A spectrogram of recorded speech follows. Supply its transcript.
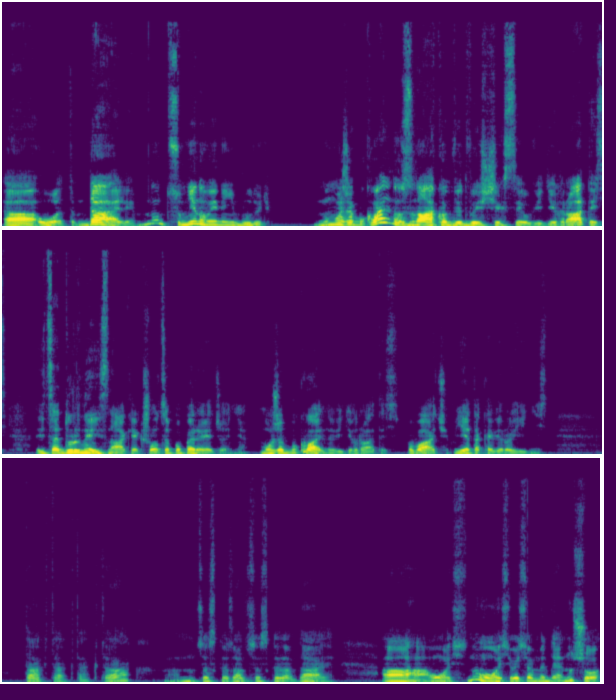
А, от. Далі. Ну, сумні новини їм будуть. Ну, може, буквально знаком від вищих сил відігратись. І це дурний знак, якщо це попередження. Може буквально відігратись. Побачимо. Є така вірогідність. Так, так, так, так. Ну, це сказав, це сказав. Далі. Ага, ось. Ну ось, ось вам іде. Ну що,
